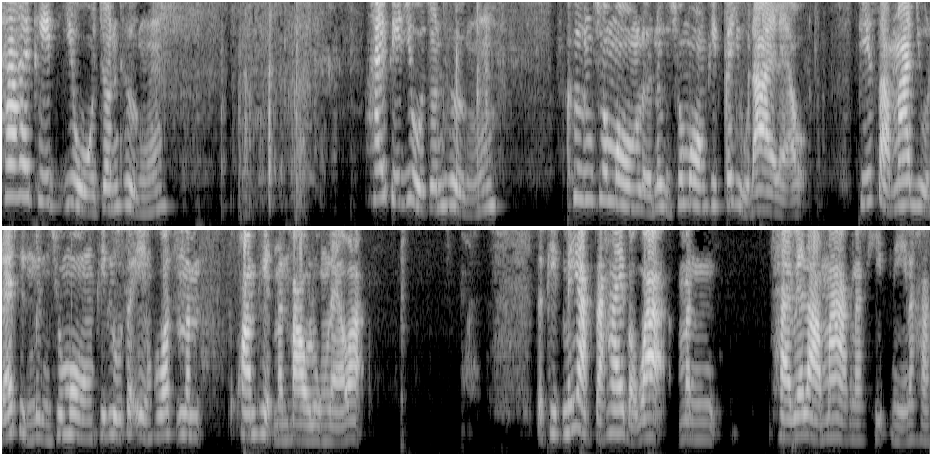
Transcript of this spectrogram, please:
ถ้าให้พีทอยู่จนถึง ให้พีทอยู่จนถึง ครึ่งชั่วโมงหรือหนึ่งชั่วโมงพีทก็อยู่ได้แล้ว พีทสามารถอยู่ได้ถึงหนึ่งชั่วโมงพีทรู้ตัวเองเพราะว่าความเผ็ดมันเบาลงแล้วอะแต่พีทไม่อยากจะให้แบบว่ามันใช้เวลามากนะคลิปนี้นะคะ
